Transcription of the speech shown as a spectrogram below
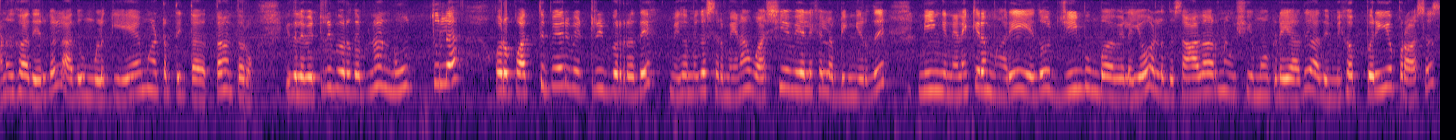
அணுகாதீர்கள். அது உங்களுக்கு ஏமாற்றத்தை த தான் தரும். இதில் வெற்றி பெறுறது அப்படின்னா நூற்றில் ஒரு பத்து பேர் வெற்றி பெறுறதே மிக மிக சிரமம். ஏன்னா வசிய வேலைகள் அப்படிங்கிறது நீங்கள் நினைக்கிற மாதிரி ஏதோ ஜீம்பும்பா வேலையோ அல்லது சாதாரண விஷயமோ கிடையாது. அது மிகப்பெரிய ப்ராசஸ்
